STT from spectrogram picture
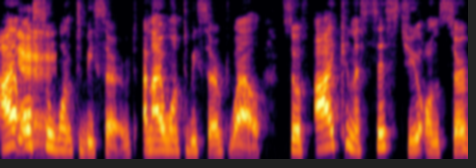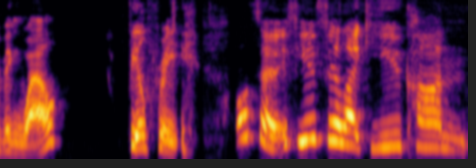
I also want to be served, and I want to be served well. So if I can assist you on serving well, feel free. Also, if you feel like you can't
